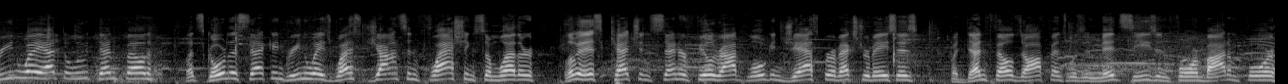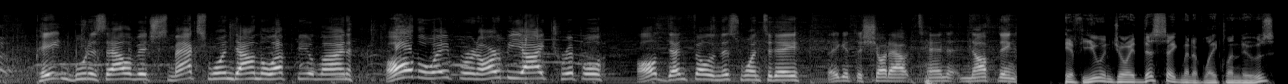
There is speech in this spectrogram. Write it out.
Greenway at Duluth Denfeld. Let's go to the second. Greenway's Wes Johnson flashing some leather. Look at this catch in center field. Robbed Logan Jasper of extra bases. But Denfeld's offense was in midseason form. Bottom four. Peyton Budasalovich smacks one down the left field line all the way for an RBI triple. All Denfeld in this one today. They get the shutout 10-0. If you enjoyed this segment of Lakeland News,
